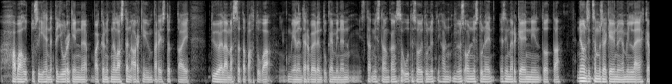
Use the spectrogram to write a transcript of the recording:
havahuttu siihen, että juurikin ne, vaikka nyt ne lasten arkiympäristöt tai työelämässä tapahtuva niin kuin mielenterveyden tukeminen, mistä, mistä on kanssa uutisoitu nyt ihan myös onnistunein esimerkkein, niin tota, ne on sitten semmoisia keinoja, millä ehkä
